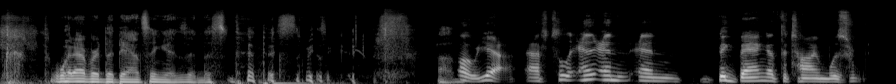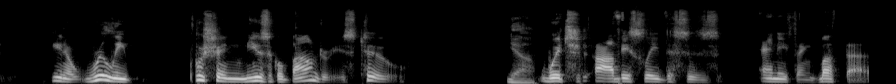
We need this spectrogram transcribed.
whatever the dancing is in this this music video. Um, Oh yeah, absolutely. And and and Big Bang at the time was, you know, really pushing musical boundaries too. yeah. Which obviously this is anything but that.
